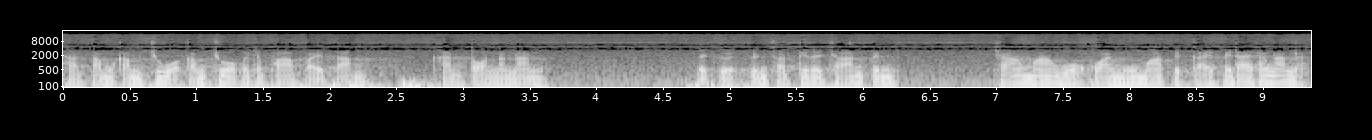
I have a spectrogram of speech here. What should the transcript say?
ถ้าตามกรรมชั่วกรรมชั่วก็จะพาไปตามขั้นตอนนั้นๆ ไปเกิดเป็นสัตว์ที่ไรฉานเป็น ช้างม้าวัวควายหมูหมาเป็ดไก่ไปได้ทั้งนั้นแหละ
